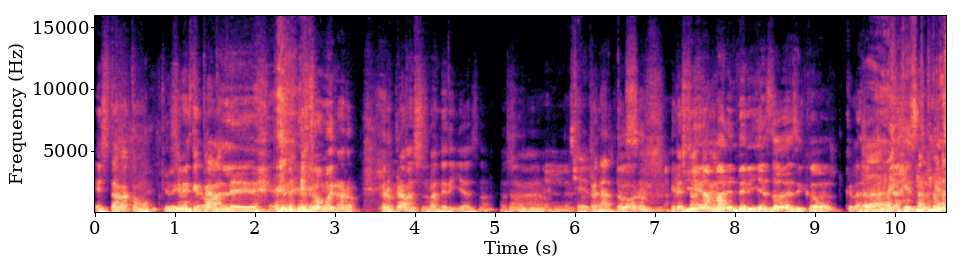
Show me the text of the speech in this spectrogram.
estaba como. ¿sí ven que clavan? Estuvo muy raro. Pero clavan sus banderillas, ¿no? O sea, Che, Renan Toro. Y, le Y estaba eran marenderillas, ¿no? Así como con las Ay, qué estúpido.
